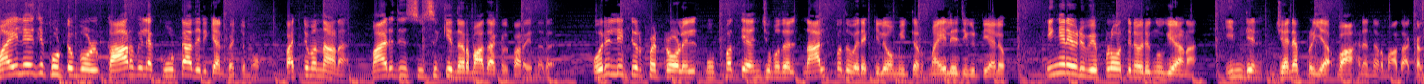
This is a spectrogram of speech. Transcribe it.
മൈലേജ് കൂട്ടുമ്പോൾ കാർ വില കൂട്ടാതിരിക്കാൻ പറ്റുമോ? പറ്റുമെന്നാണ് മാരുതി സുസുക്കി നിർമ്മാതാക്കൾ പറയുന്നത്. ഒരു ലിറ്റർ പെട്രോളിൽ മുപ്പത്തി അഞ്ച് മുതൽ നാൽപ്പത് വരെ കിലോമീറ്റർ മൈലേജ് കിട്ടിയാലോ? ഇങ്ങനെ ഒരു വിപ്ലവത്തിന് ഒരുങ്ങുകയാണ് ഇന്ത്യൻ ജനപ്രിയ വാഹന നിർമ്മാതാക്കൾ.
